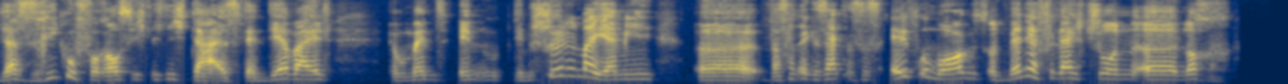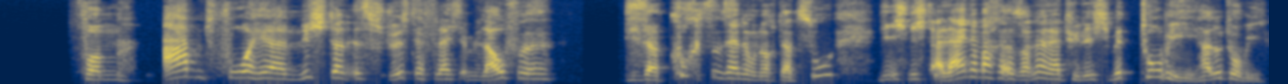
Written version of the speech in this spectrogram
dass Rico voraussichtlich nicht da ist, denn der weilt im Moment in dem schönen Miami. Äh, was hat er gesagt? Es ist 11 Uhr morgens und wenn er vielleicht schon äh, noch vom Abend vorher nüchtern ist, stößt er vielleicht im Laufe dieser kurzen Sendung noch dazu, die ich nicht alleine mache, sondern natürlich mit Tobi. Hallo Tobi.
